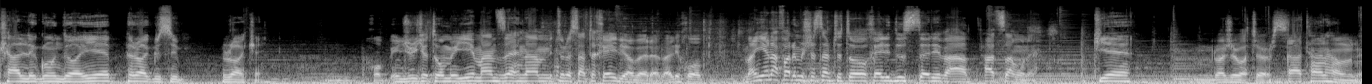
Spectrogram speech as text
کله گندهای پراگرسیو راکه. خب اینجوری که تو میگی من ذهنم می‌تونه سمت خیلی ها بره. ولی خب من یه نفر می‌شناسم که تو خیلی دوست داری و حدسمونه. کیه؟ راجر واترز. قطعا همونه.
